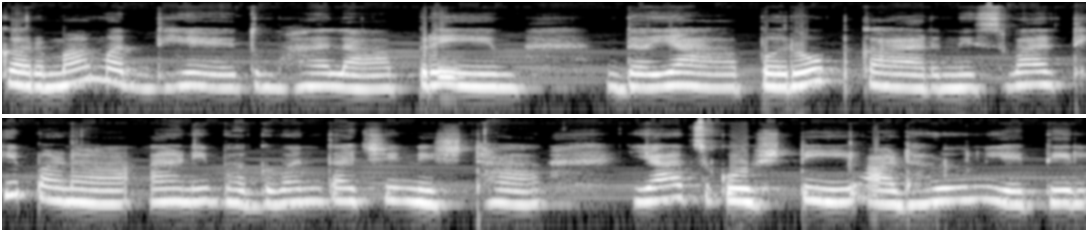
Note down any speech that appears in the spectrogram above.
कर्मामध्ये तुम्हाला प्रेम दया परोपकार निस्वार्थीपणा आणि भगवंताची निष्ठा याच गोष्टी आढळून येतील.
